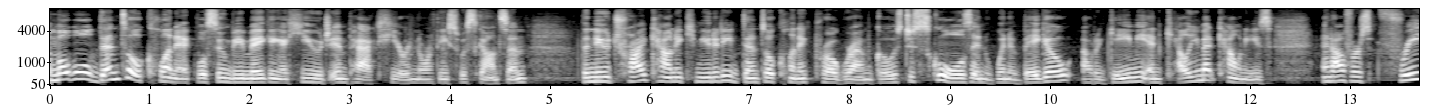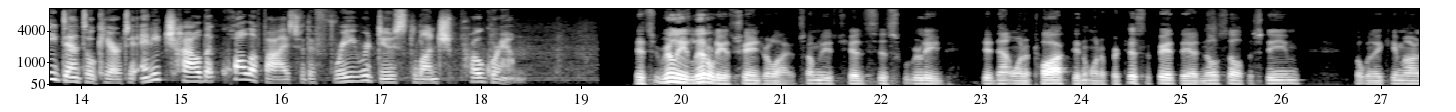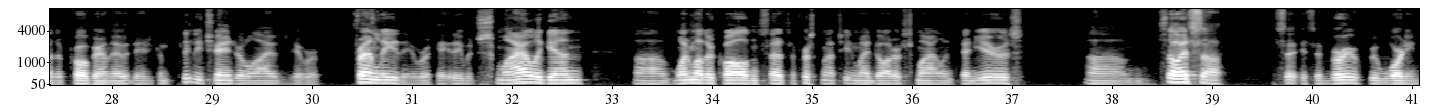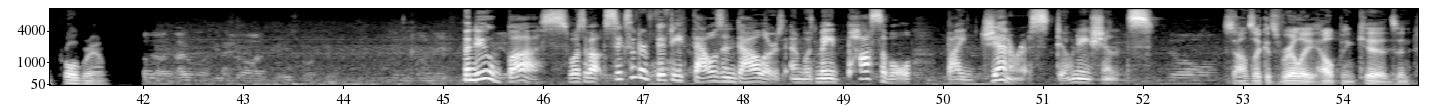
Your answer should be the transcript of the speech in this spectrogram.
A mobile dental clinic will soon be making a huge impact here in Northeast Wisconsin. The new Tri County Community Dental Clinic program goes to schools in Winnebago, Outagamie, and Calumet counties and offers free dental care to any child that qualifies for the free reduced lunch program. It's really literally it's changed their lives. Some of these kids just really did not want to talk, didn't want to participate, they had no self esteem. But when they came out of the program, they, they completely changed their lives. They were friendly, they, were, they would smile again. Um, one mother called and said, It's the first time I've seen my daughter smile in 10 years. Um, so it's a, it's, a, it's a very rewarding program. The new bus was about $650,000 and was made possible by generous donations. Sounds like it's really helping kids. And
